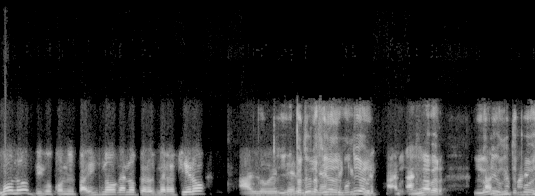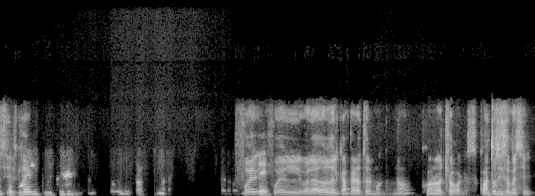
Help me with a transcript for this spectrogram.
No, no, digo, con el país no ganó, pero me refiero a lo de. Y perdió la final del mundial. A, ver, lo único que te puedo decir es que. Fue, fue el goleador del campeonato del mundo, ¿no? Con ocho goles. ¿Cuántos hizo Messi?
